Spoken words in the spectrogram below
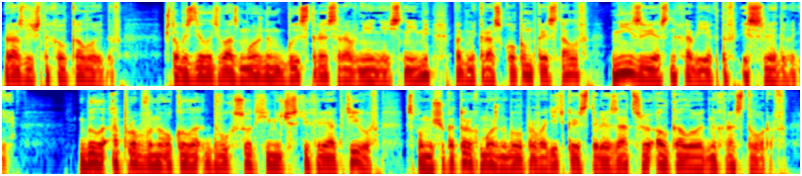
различных алкалоидов, чтобы сделать возможным быстрое сравнение с ними под микроскопом кристаллов неизвестных объектов исследования. Было опробовано около 200 химических реактивов, с помощью которых можно было проводить кристаллизацию алкалоидных растворов –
